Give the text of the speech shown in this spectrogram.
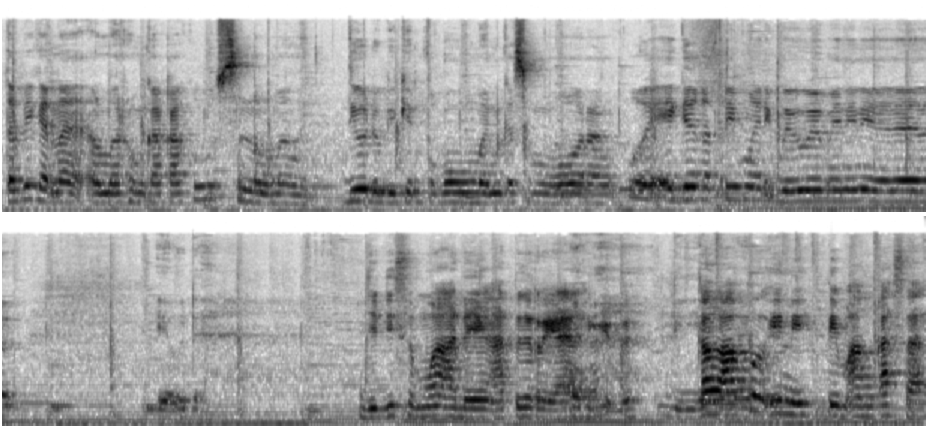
tapi karena almarhum kakakku seneng banget dia udah bikin pengumuman ke semua orang wah Ega keterima di BUMN ini ya udah Jadi semua ada yang atur ya Iya. gitu. Dia Kalau aku aja. ini tim angkasa.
